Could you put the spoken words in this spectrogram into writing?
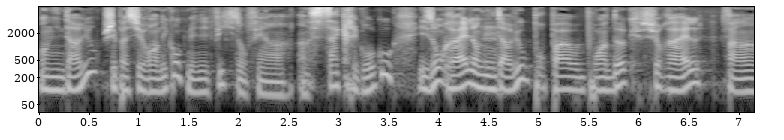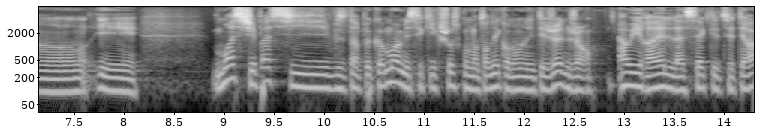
en interview. Je sais pas si vous vous rendez compte, mais Netflix, ils ont fait un, un sacré gros coup. Ils ont Raël en Mm. interview pour, pour un doc sur Raël. Enfin, et moi, je sais pas si vous êtes un peu comme moi, mais c'est quelque chose qu'on entendait quand on était jeune, genre ah oui Raël, la secte, etc.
